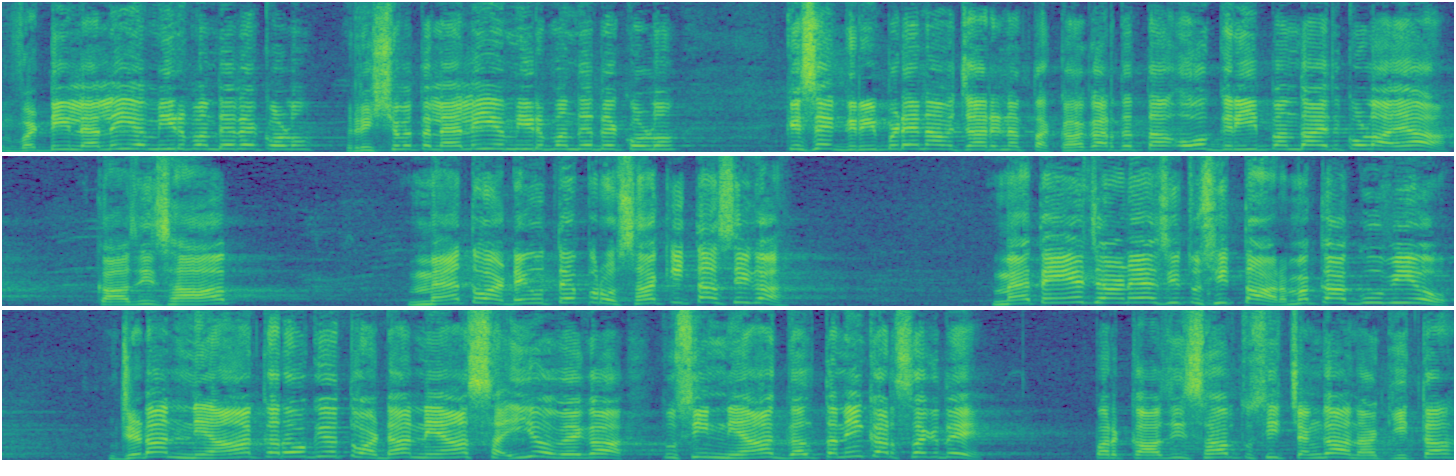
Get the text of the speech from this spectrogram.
ਵੱਡੀ ਲੈ ਲਈ ਅਮੀਰ ਬੰਦੇ ਦੇ ਕੋਲੋਂ, ਰਿਸ਼ਵਤ ਲੈ ਲਈ ਅਮੀਰ ਬੰਦੇ ਦੇ ਕੋਲੋਂ। ਕਿਸੇ ਗਰੀਬੜੇ ਨਾਲ ਵਿਚਾਰੇ ਨਾਲ ਧੱਕਾ ਕਰ ਦਿੱਤਾ। ਉਹ ਗਰੀਬ ਬੰਦਾ ਇਹਦੇ ਕੋਲ ਆਇਆ। ਕਾਜ਼ੀ ਸਾਹਿਬ, ਮੈਂ ਤੁਹਾਡੇ ਉੱਤੇ ਭਰੋਸਾ ਕੀਤਾ ਸੀਗਾ। ਮੈਂ ਤੇ ਇਹ ਜਾਣਿਆ ਸੀ, ਤੁਸੀਂ ਧਾਰਮਿਕ ਆਗੂ ਵੀ ਹੋ। ਜਿਹੜਾ ਨਿਆਂ ਕਰੋਗੇ, ਉਹ ਤੁਹਾਡਾ ਨਿਆਂ ਸਹੀ ਹੋਵੇਗਾ। ਤੁਸੀਂ ਨਿਆਂ ਗਲਤ ਨਹੀਂ ਕਰ ਸਕਦੇ। ਪਰ ਕਾਜ਼ੀ ਸਾਹਿਬ, ਤੁਸੀਂ ਚੰਗਾ ਨਾ ਕੀਤਾ।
